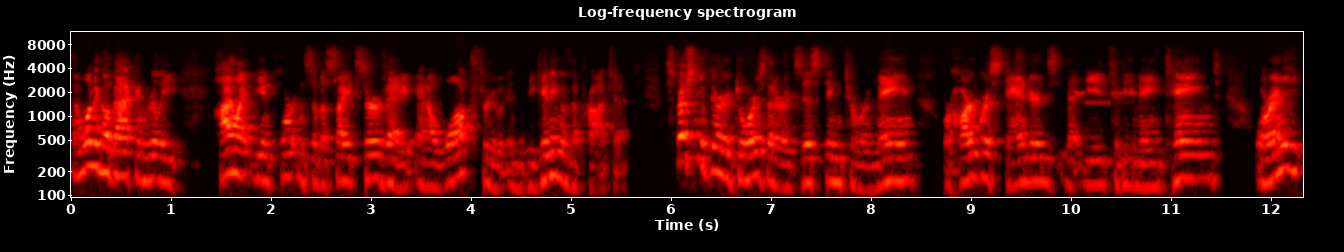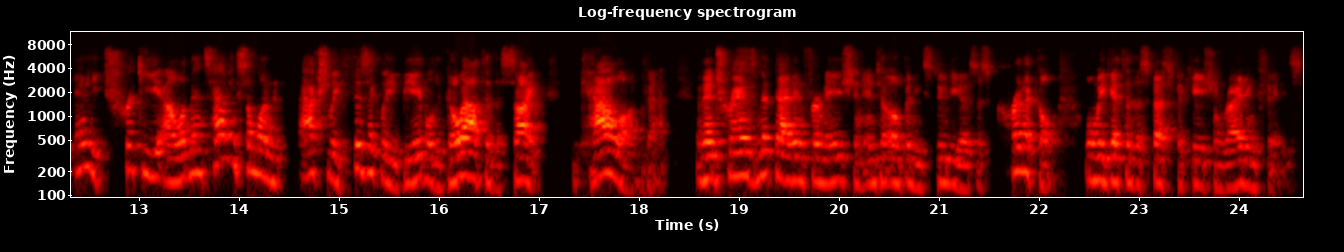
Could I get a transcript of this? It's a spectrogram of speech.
I want to go back and really highlight the importance of a site survey and a walkthrough in the beginning of the project, especially if there are doors that are existing to remain or hardware standards that need to be maintained or any, any tricky elements, having someone actually physically be able to go out to the site, and catalog that, and then transmit that information into opening studios is critical when we get to the specification writing phase.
